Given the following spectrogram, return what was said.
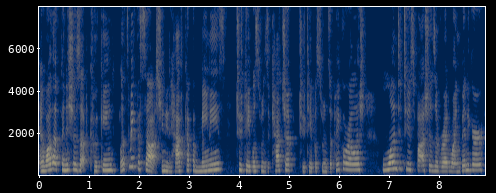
And while that finishes up cooking, let's make the sauce. You need half cup of mayonnaise, 2 tablespoons of ketchup, 2 tablespoons of pickle relish, 1 to 2 splashes of red wine vinegar,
